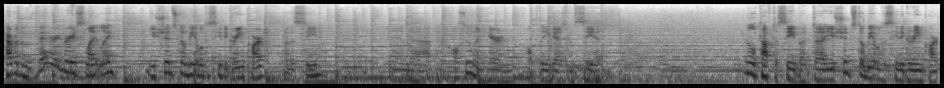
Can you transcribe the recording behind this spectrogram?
Cover them very, very slightly. You should still be able to see the green part of the seed. And uh, I'll zoom in here and hopefully you guys can see it. A little tough to see, but uh, you should still be able to see the green part.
